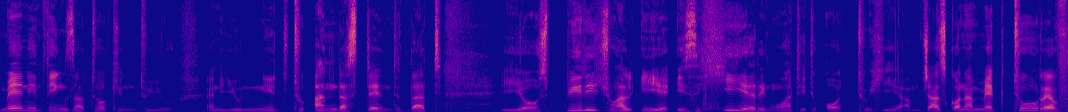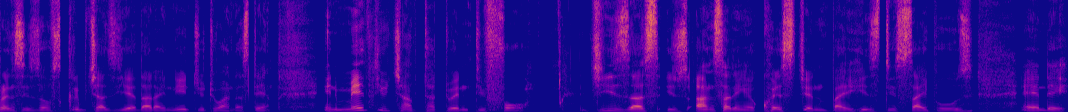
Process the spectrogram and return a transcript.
Many things are talking to you, and you need to understand that your spiritual ear is hearing what it ought to hear. I'm just going to make two references of scriptures here that I need you to understand. In Matthew chapter 24, Jesus is answering a question by his disciples, and they,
